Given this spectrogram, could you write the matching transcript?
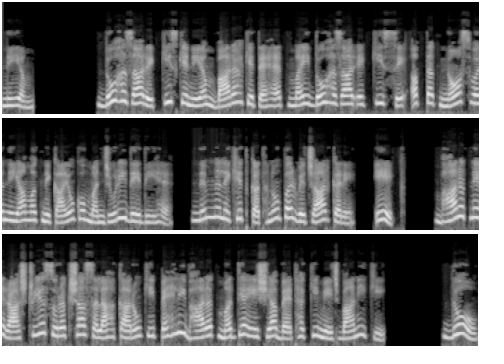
नियम 2021 के नियम 12 के तहत मई 2021 से अब तक नौ स्वनियामक निकायों को मंजूरी दे दी है। निम्नलिखित कथनों पर विचार करें। एक, भारत ने राष्ट्रीय सुरक्षा सलाहकारों की पहली भारत मध्य एशिया बैठक की मेजबानी की। दो,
